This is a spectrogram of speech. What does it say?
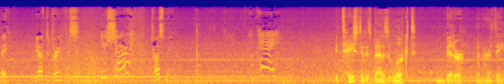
Hey, you have to drink this. You sure? Trust me. Okay. It tasted as bad as it looked bitter and earthy.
